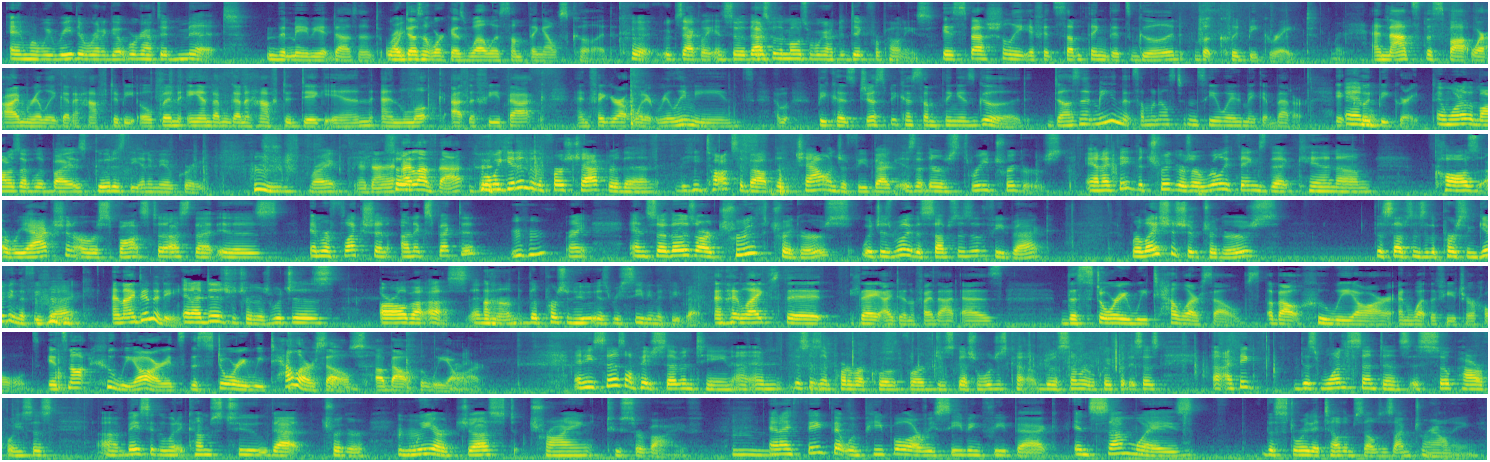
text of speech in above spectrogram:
and when we read that we're going to go we're going to have to admit That maybe it doesn't, or Right. it doesn't work as well as something else could. could exactly and so that's when the moments when we're going to have to dig for ponies Especially if it's something that's good but could be great. Right. And that's the spot where I'm really going to have to be open and I'm going to have to dig in and look at the feedback and figure out what it really means. Because just because something is good doesn't mean that someone else didn't see a way to make it better. It And- could be great. and one of the mottos i've lived by is good is the enemy of great right I, So- I love that. when we get into the first chapter then he talks about the challenge of feedback is that there's three triggers and i think the triggers are really things that can um, cause a reaction or response to us that is in reflection unexpected mm-hmm. right and so those are truth triggers which is really the substance of the feedback relationship triggers the substance of the person giving the feedback And identity. and identity triggers, which is are all about us and Uh-huh. the person who is receiving the feedback. And I liked that they identify that as the story we tell ourselves about who we are and what the future holds. It's not who we are, it's the story we tell ourselves about who we are. And he says on page 17, uh, and this isn't part of our quote for our discussion, we're just kind of doing a summary real quick, but it says, uh, I think this one sentence is so powerful. He says, um, basically, when it comes to that trigger, we are just trying to survive. And I think that when people are receiving feedback, in some ways, the story they tell themselves is, I'm drowning.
